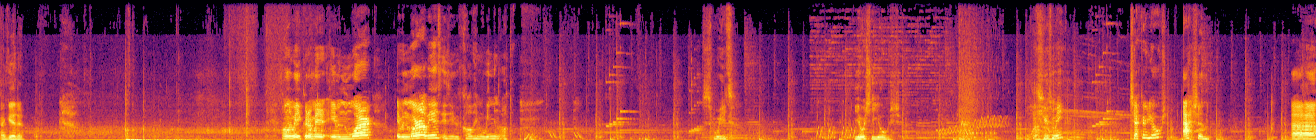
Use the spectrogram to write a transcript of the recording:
I get it. Only way you could have made it even more, even more obvious is you could call him Wingnut. Sweet. Yoshi Yoshi. Excuse me? Checkered Yosh? Ashen. Uh.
